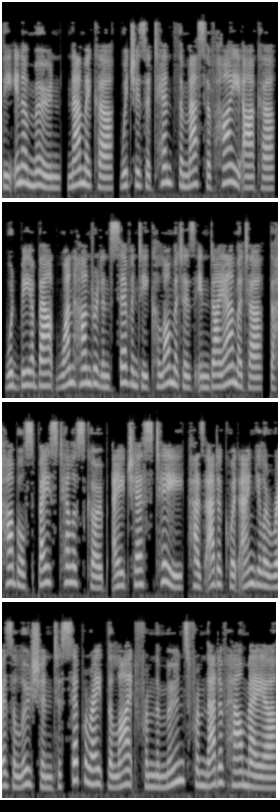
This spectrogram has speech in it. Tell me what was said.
the inner moon, Namaka, which is a tenth the mass of Hi'iaka, would be about 170 km in diameter. The Hubble Space Telescope (HST) has adequate angular resolution to separate the light from the moons from that of Haumea.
